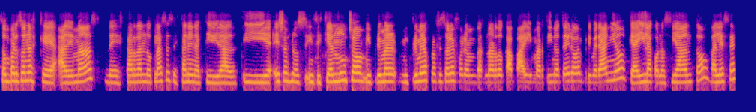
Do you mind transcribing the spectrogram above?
son personas que además de estar dando clases están en actividad y ellos nos insistían mucho. Mi primer, mis primeros profesores fueron Bernardo Capa y Martín Otero en primer año, que ahí la conocía Anto Valese,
